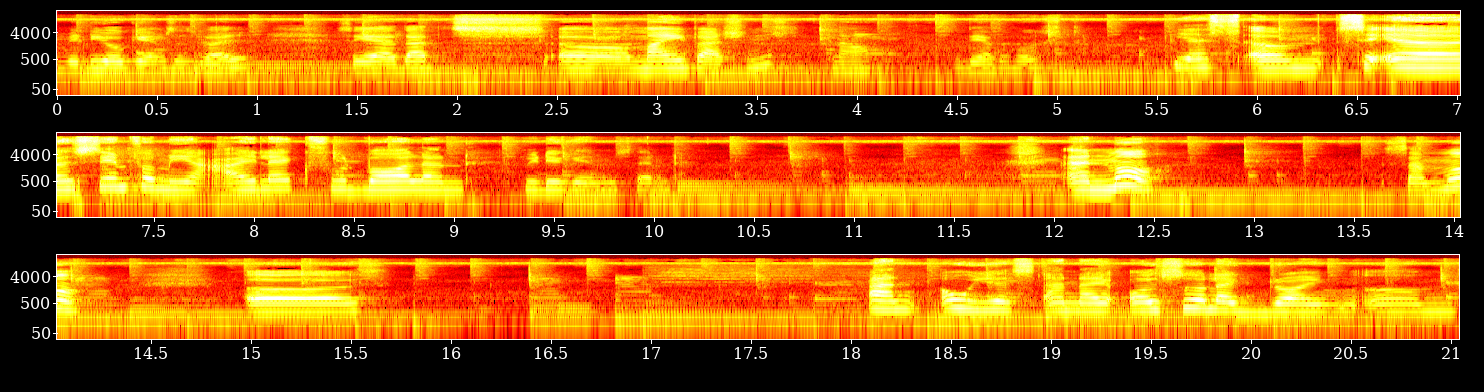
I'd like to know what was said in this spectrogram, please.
video games as well so yeah that's uh, my passions now the other host? Yes, um, uh, same for me. I like football and video games and and more, some more. Uh, and oh yes, and I also like drawing. Um,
